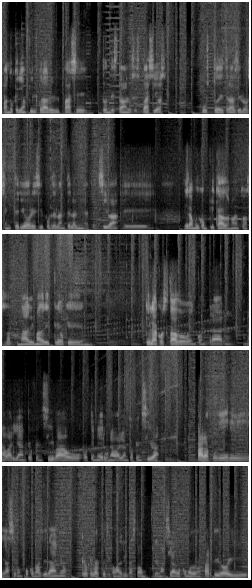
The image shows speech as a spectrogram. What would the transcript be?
cuando querían filtrar el pase donde estaban los espacios, justo detrás de los interiores y por delante de la línea defensiva, eh, era muy complicado, ¿no? Entonces al final el Madrid creo que, que le ha costado encontrar una variante ofensiva o, tener una variante ofensiva para poder eh, hacer un poco más de daño. Creo que el Atlético Madrid ha estado demasiado cómodo en el partido y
